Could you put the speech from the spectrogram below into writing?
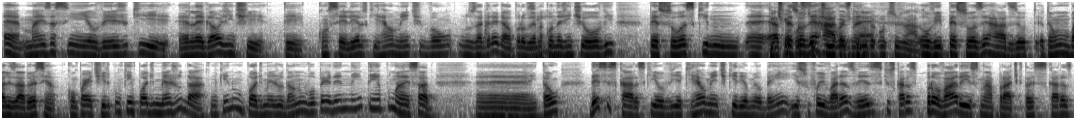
É, mas assim, eu vejo que é legal a gente ter conselheiros que realmente vão nos agregar. O problema Sim. é quando a gente ouve pessoas que. hum, É, as pessoas erradas, né? nunca aconteceu nada. Ouvir pessoas erradas. Eu, eu tenho um balizador assim, ó, compartilhe com quem pode me ajudar. Com quem não pode me ajudar, eu não vou perder nem tempo mais, sabe? É, então, desses caras que eu via que realmente queriam o meu bem, isso foi várias vezes que os caras provaram isso na prática. Então, esses caras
